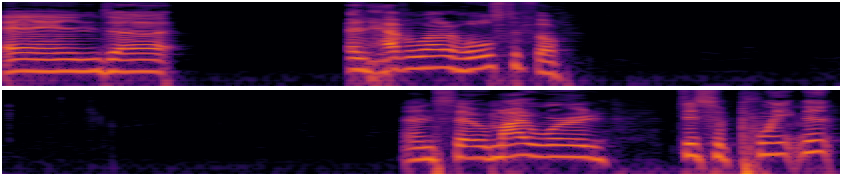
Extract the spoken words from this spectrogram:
and uh, and have a lot of holes to fill. And so my word disappointment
